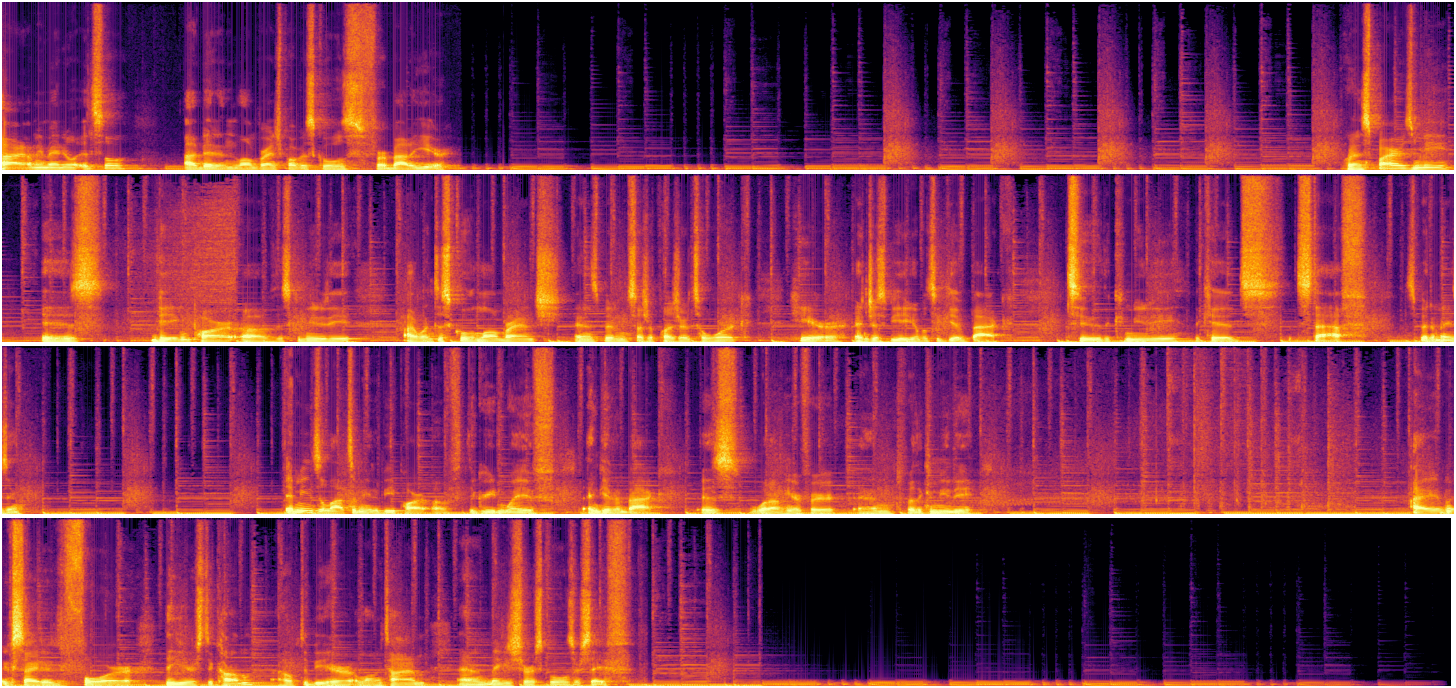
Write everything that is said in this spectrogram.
Hi, I'm Emmanuel Itzol. I've been in Long Branch Public Schools for about a year. What inspires me is being part of this community. I went to school in Long Branch and it's been such a pleasure to work here and just being able to give back to the community, the kids, the staff. It's been amazing. It means a lot to me to be part of the Green Wave and giving back is what I'm here for and for the community. I am excited for the years to come. I hope to be here a long time and making sure schools are safe.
